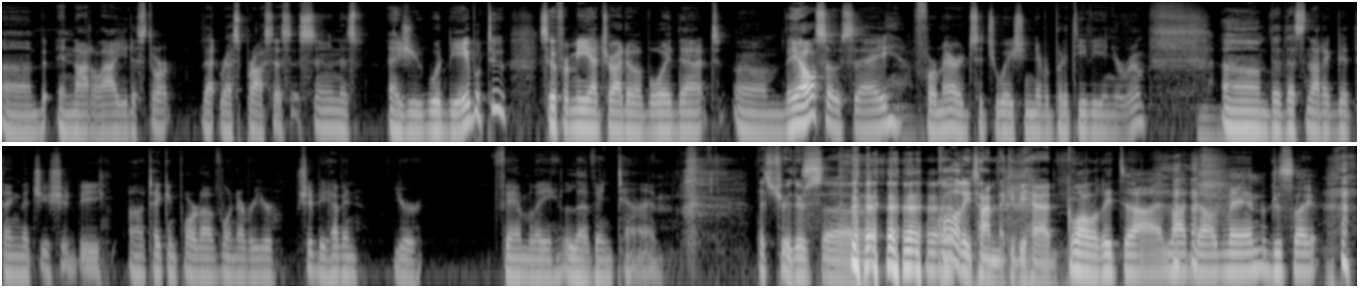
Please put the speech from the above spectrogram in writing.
um, and not allow you to start that rest process as soon as as you would be able to. So for me, I try to avoid that. Um, they also say for a marriage situation, never put a TV in your room um, that that's not a good thing that you should be uh, taking part of whenever you're should be having your family loving time. That's true. There's uh, quality time that could be had. Quality time, hot dog man. I'm just saying.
